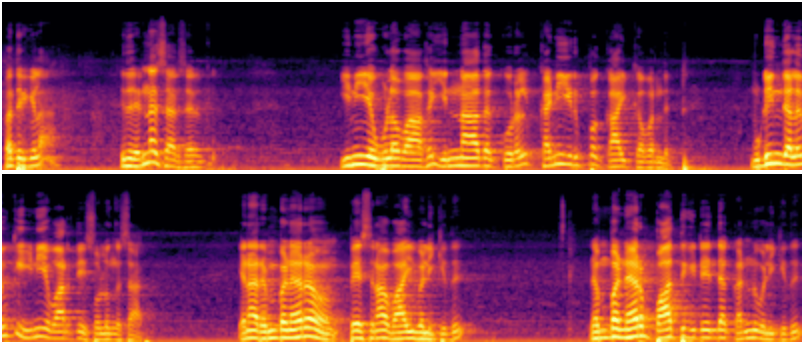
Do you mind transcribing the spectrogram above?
பார்த்துருக்கீங்களா? இதில் என்ன சார் சார் இருக்குது இனிய உளவாக இன்னாத குரல் கனி இருப்ப காய் கவர்ந்துட்டு. முடிந்த அளவுக்கு இனிய வார்த்தையை சொல்லுங்கள் சார். ஏன்னா ரொம்ப நேரம் பேசுனா வாய் வலிக்குது. ரொம்ப நேரம் பார்த்துக்கிட்டே இருந்தால் கண் வலிக்குது.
